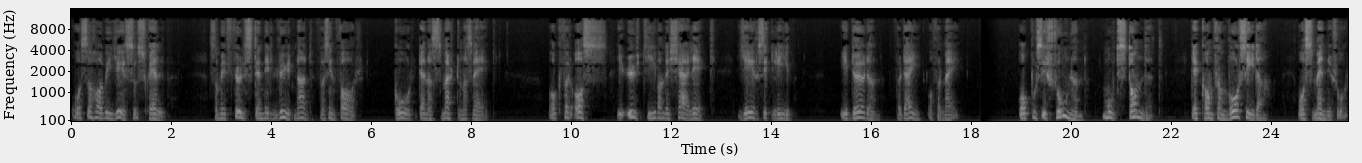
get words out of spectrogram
Och så har vi Jesus själv som i fullständig lydnad för sin far går denna smärtornas väg. och för oss i utgivande kärlek ger sitt liv i döden för dig och för mig. Oppositionen, motståndet, det kom från vår sida, oss människor.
